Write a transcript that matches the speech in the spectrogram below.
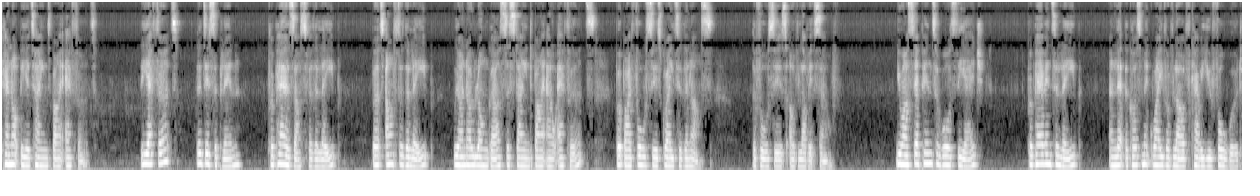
cannot be attained by effort. The effort, the discipline, prepares us for the leap, but after the leap, we are no longer sustained by our efforts, but by forces greater than us, the forces of love itself. You are stepping towards the edge, preparing to leap, and let the cosmic wave of love carry you forward.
